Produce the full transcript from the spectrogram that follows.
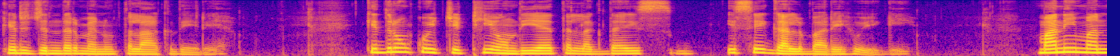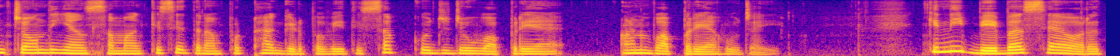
ਕਿ ਰਜਿੰਦਰ ਮੈਨੂੰ ਤਲਾਕ ਦੇ ਰਿਹਾ ਹੈ। ਕਿਧਰੋਂ ਕੋਈ ਚਿੱਠੀ ਆਉਂਦੀ ਹੈ ਤਾਂ ਲੱਗਦਾ ਇਸ, ਇਸੇ ਗੱਲ ਬਾਰੇ ਹੋਏਗੀ। ਮਨ ਹੀ ਮਨ ਚਾਹੁੰਦੀਆਂ ਸਮਾਂ ਕਿਸੇ ਤਰ੍ਹਾਂ ਪੁੱਠਾ ਗਿੜ ਪਵੇ ਤੇ ਸਭ ਕੁਝ ਜੋ ਵਾਪਰਿਆ, ਅਣਵਾਪਰਿਆ ਹੋ ਜਾਏ। ਕਿੰਨੀ ਬੇਬਸ ਹੈ ਔਰਤ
